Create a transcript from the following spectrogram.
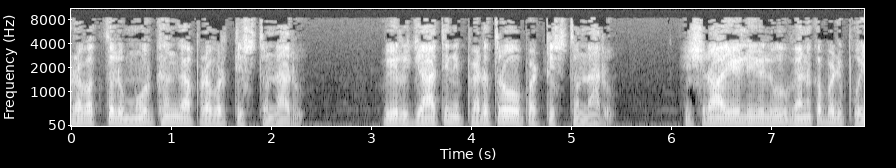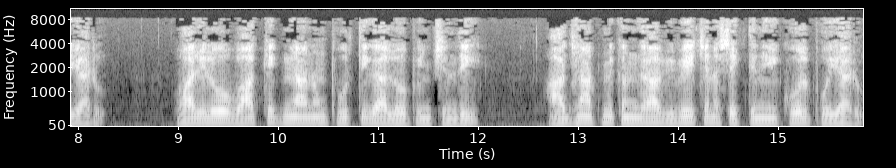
ప్రవక్తలు మూర్ఖంగా ప్రవర్తిస్తున్నారు. వీరు జాతిని పెడత్రోవ పట్టిస్తున్నారు. ఇస్రాయేలీయులు వెనుకబడిపోయారు. వారిలో వాక్యజ్ఞానం పూర్తిగా లోపించింది. ఆధ్యాత్మికంగా వివేచన శక్తిని కోల్పోయారు.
